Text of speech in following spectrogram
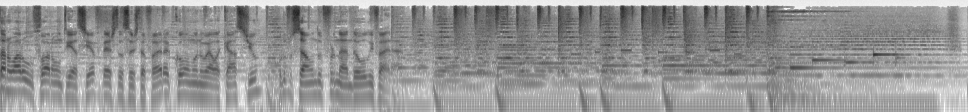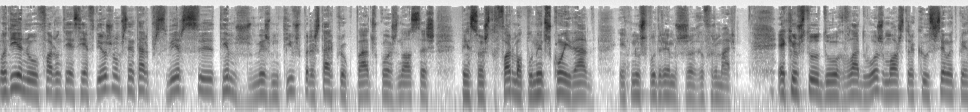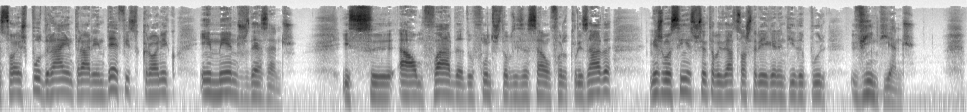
Está no ar o Fórum TSF desta sexta-feira com Manuela Cássio, produção de Fernanda Oliveira. Bom dia. No Fórum TSF de hoje vamos tentar perceber se temos os mesmos motivos para estar preocupados com as nossas pensões de reforma, ou pelo menos com a idade em que nos poderemos reformar. É que um estudo revelado hoje mostra que o sistema de pensões poderá entrar em déficit crónico em menos de 10 anos. E se a almofada do Fundo de Estabilização for utilizada, mesmo assim a sustentabilidade só estaria garantida por 20 anos.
